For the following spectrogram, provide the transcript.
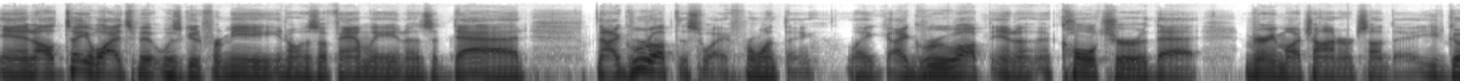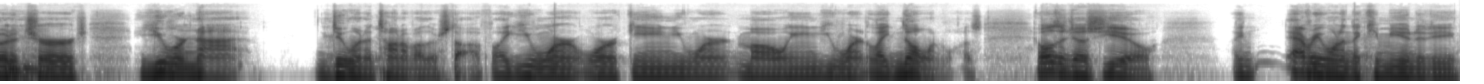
And I'll tell you why it's, it was good for me, you know, as a family and as a dad. Now, I grew up this way, for one thing. Like, I grew up in a, a culture that very much honored Sunday. You'd go to Mm-hmm. church, you were not doing a ton of other stuff. Like you weren't working, you weren't mowing, you weren't like no one was. It wasn't just you. Like everyone in the community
